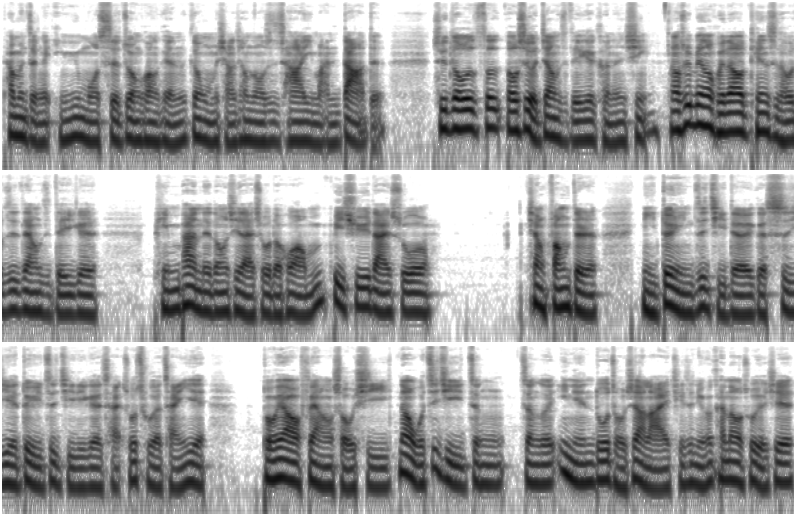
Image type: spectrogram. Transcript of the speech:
他们整个营运模式的状况，可能跟我们想象中是差异蛮大的。所以都都都是有这样子的一个可能性。那顺便回到天使投资这样子的一个评判的东西来说的话，我们必须来说，像 founder，你对你自己的一个事业，对于自己的一个产所处的产业，都要非常熟悉。那我自己整整个一年多走下来，其实你会看到说有些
